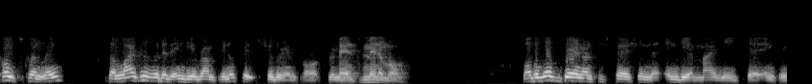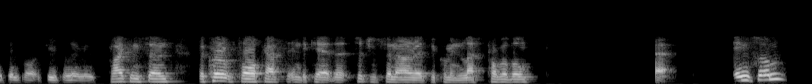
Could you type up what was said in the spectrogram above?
Consequently, the likelihood of India ramping up its sugar imports remains minimal. While there was growing anticipation that India might need to increase imports due to looming supply concerns, the current forecasts indicate that such a scenario is becoming less probable. Uh, in sum,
